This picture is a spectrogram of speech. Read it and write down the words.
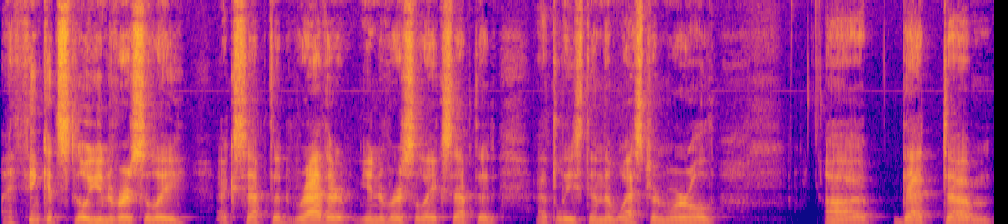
I think it's still universally accepted, rather universally accepted, at least in the Western world, uh, that um,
